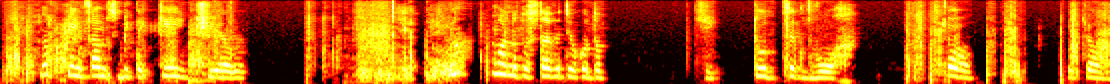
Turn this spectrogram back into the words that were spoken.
Ну, пень сам себе такие челы. Ну, можна поставити його до тут цих двох. Чого? Чого?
